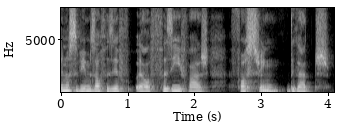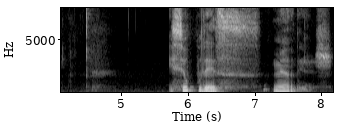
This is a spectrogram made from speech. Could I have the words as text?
eu não sabia, mas ela fazia, ela fazia e faz fostering de gatos. E se eu pudesse, meu Deus,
